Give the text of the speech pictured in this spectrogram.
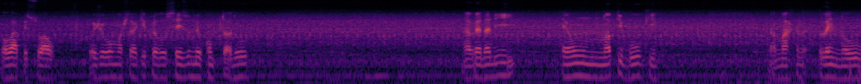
Olá pessoal, hoje eu vou mostrar aqui para vocês o meu computador. Na verdade é um notebook da marca Lenovo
